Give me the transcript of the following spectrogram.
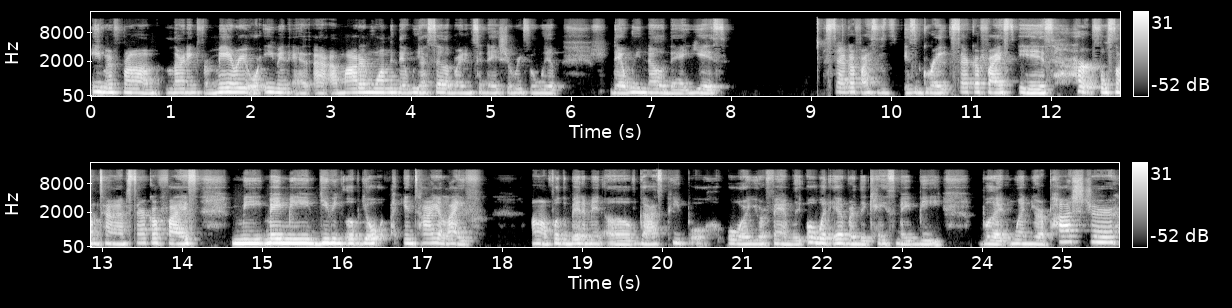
even from learning from Mary or even as a, modern woman that we are celebrating today, Sharifa Wip, that we know that yes, sacrifice is, is great. Sacrifice is hurtful sometimes. Sacrifice me, may mean giving up your entire life um, for the betterment of God's people or your family or whatever the case may be. But when your posture,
